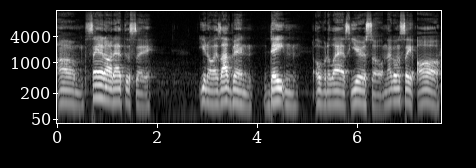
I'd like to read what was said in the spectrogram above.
Um, saying all that to say, you know, as I've been dating over the last year or so, I'm not gonna say all,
